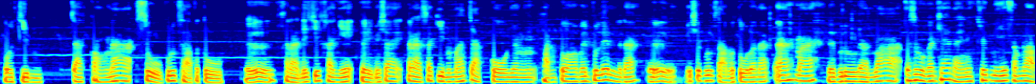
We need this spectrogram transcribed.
โกจินจากกองหน้าสู่ผู้รักษาประตูเออขนาดนี้ชิคาเงะเอ้ยไม่ใช่ขนาดสกินุมะจากโกยังผันตัวเป็นผู้เล่นเลยนะ เออ ไม่ใช่ผู้รักษาประตูแล้วนะ อะ มาเดี๋ยวไปดูกันว่าจะสนุกกันแค่ไหนในคลิปนี้สำหรับ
